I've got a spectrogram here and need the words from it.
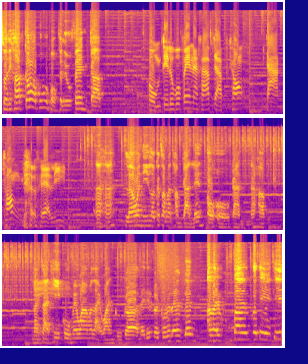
สวัสดีครับก็พวกผมเฟลูเฟนกับผมจิรูบูเฟนนะครับ จากช่องจากช่อง The Valley อะฮะ แล้ววันนี้เราก็จะมาทำการเล่นโตโฮกันนะครับ หลังจากที่กูไม่ว่ามาหลายวันกูก็ในที่สุดกูก็ได้เล่นอะไรบ้างสักทีที่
